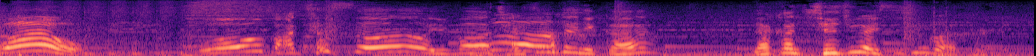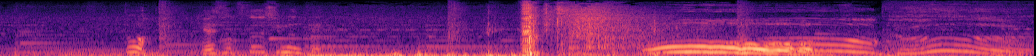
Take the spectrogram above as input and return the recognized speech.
Wow. 오 맞췄어. 이봐 잘. 쏜다니까. 약간 재주가 있으신 것 같아. 또 계속 쏘시면 돼. 오. 오, good.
